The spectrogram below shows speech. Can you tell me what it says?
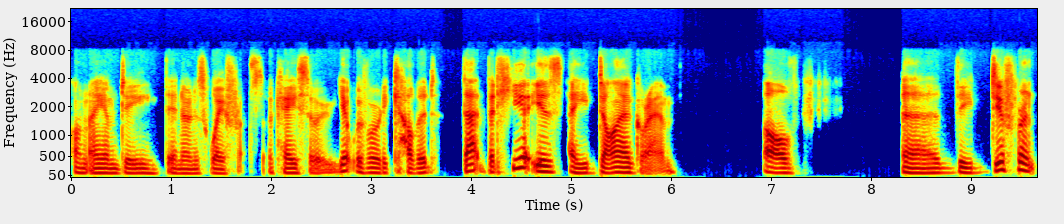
on AMD, they're known as wavefronts. Okay, so yet we've already covered that, but here is a diagram of uh, the different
